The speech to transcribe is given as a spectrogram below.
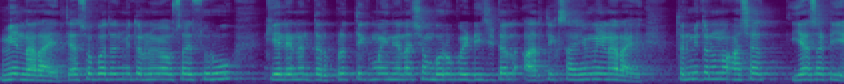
मिळणार आहे. त्यासोबतच मित्रांनो व्यवसाय सुरू केल्यानंतर प्रत्येक महिन्याला शंभर रुपये डिजिटल आर्थिक सहाय्य मिळणार आहे. तर मित्रांनो अशा यासाठी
